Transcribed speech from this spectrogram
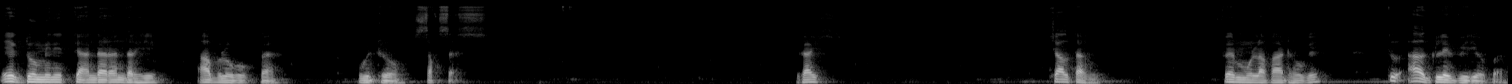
एक दो मिनट के अंदर अंदर ही आप लोगों का विड्रॉ सक्सेस गाइस चलता हूँ, फिर मुलाकात होगी तो अगले वीडियो पर।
